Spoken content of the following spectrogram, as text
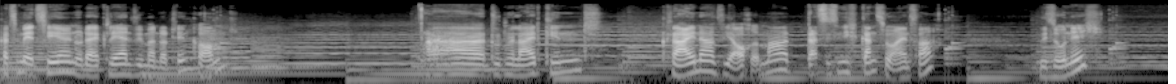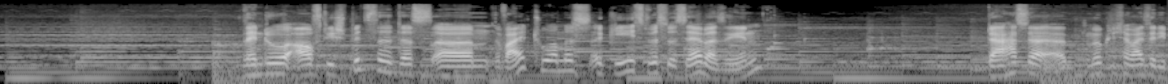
Kannst du mir erzählen oder erklären, wie man dorthin kommt? Ah, tut mir leid, Kind. Kleiner, wie auch immer. Das ist nicht ganz so einfach. Wieso nicht? Wenn du auf die Spitze des ähm, Waldturmes gehst, wirst du es selber sehen. Da hast du äh, möglicherweise die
